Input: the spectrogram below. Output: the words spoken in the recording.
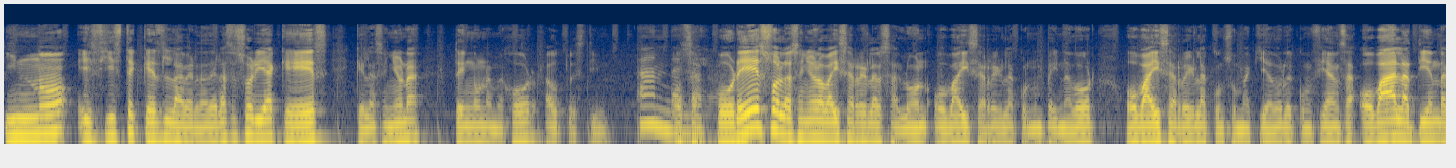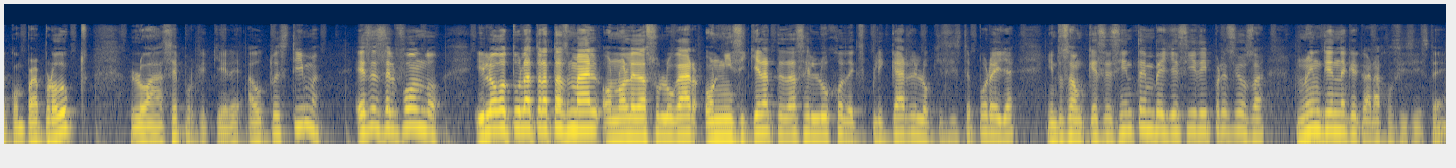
Y no hiciste que es la verdadera asesoría, que es que la señora tenga una mejor autoestima. Ándale. O sea, por eso la señora va y se arregla al salón, o va y se arregla con un peinador, o va y se arregla con su maquillador de confianza, o va a la tienda a comprar productos. Lo hace porque quiere autoestima. Ese es el fondo. Y luego tú la tratas mal, o no le das su lugar, o ni siquiera te das el lujo de explicarle lo que hiciste por ella. Y entonces, aunque se siente embellecida y preciosa, no entiende qué carajos hiciste.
